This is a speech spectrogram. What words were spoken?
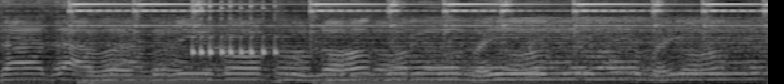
જા જાવદરીનો ફૂલો કર ભાઈ ભાઈ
